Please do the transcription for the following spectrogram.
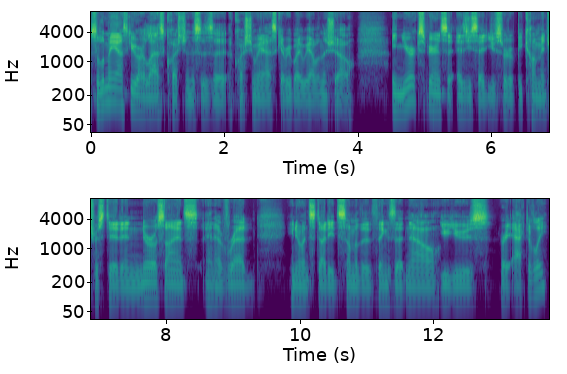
So let me ask you our last question. This is a, a, question we ask everybody we have on the show. In your experience, as you said, you've sort of become interested in neuroscience and have read, you know, and studied some of the things that now you use very actively.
